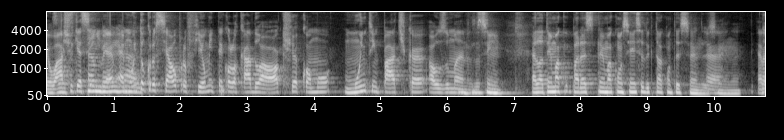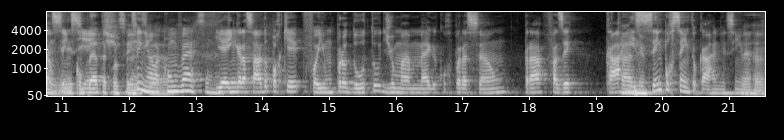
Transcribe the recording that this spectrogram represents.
É, Eu mas acho que assim, também é, é muito crucial pro filme ter colocado a Oxia como muito empática aos humanos. Assim. Sim. Ela tem uma, parece que tem uma consciência do que tá acontecendo, É. assim, né? Ela Não, é completa consciência. Sim, ela é. conversa, né? E é engraçado porque foi um produto de uma mega corporação para fazer carne, Carne. 100% carne, assim, né? Aham.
